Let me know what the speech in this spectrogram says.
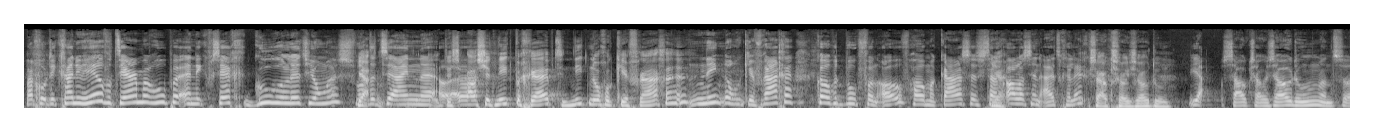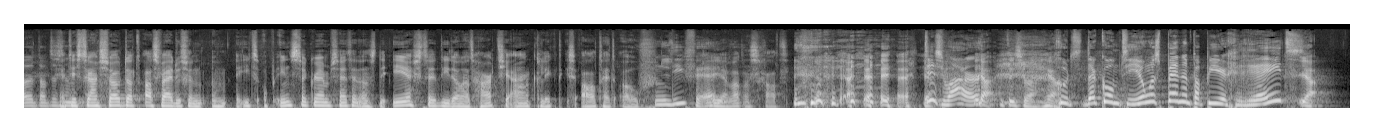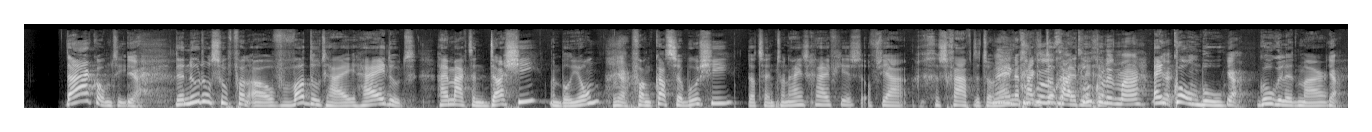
Maar goed, ik ga nu heel veel termen roepen. En ik zeg, google het jongens. Want Ja, het zijn... eh, dus eh, als je het niet begrijpt, niet nog een keer vragen. Hè? niet nog een keer vragen. Koop het boek van Oof, Homa Casus. Staat Ja. alles in uitgelegd. Zou ik sowieso doen. Ja, zou ik sowieso doen. Want eh, dat is Het een... is trouwens zo dat als wij dus een, een- iets op Instagram zetten... dan is de eerste die dan het hartje aanklikt, is altijd Oof. Lief, hè? Ja, wat een schat. Het is waar. Ja, het is waar. Ja. Goed, daar komt hij. Jongens, pen en papier gereed. Ja, Daar komt hij. Ja. De noedelsoep van Over. Wat doet hij? Hij doet. Hij maakt een dashi, een bouillon, Ja. van katsuobushi. Dat zijn tonijnschijfjes. Of ja, geschaafde tonijn. Nee, Dan ga ik het toch maar, uitleggen. google het maar. En kombu. Ja. Google het maar. ja.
